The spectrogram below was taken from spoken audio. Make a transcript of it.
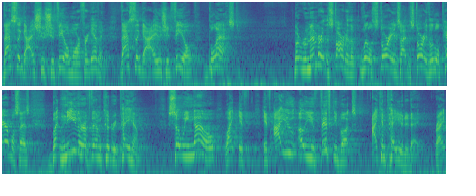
That's the guy who should feel more forgiven. That's the guy who should feel blessed. But remember at the start of the little story inside the story, the little parable says, but neither of them could repay him. So we know, like, if, if I owe you 50 bucks, I can pay you today, right?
